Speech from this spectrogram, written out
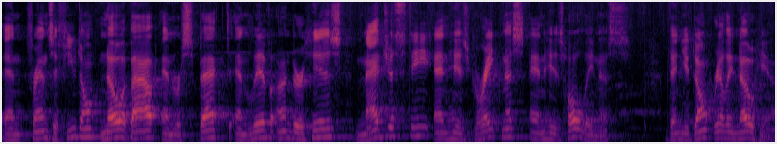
And friends, if you don't know about and respect and live under His majesty and His greatness and His holiness, then you don't really know Him.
